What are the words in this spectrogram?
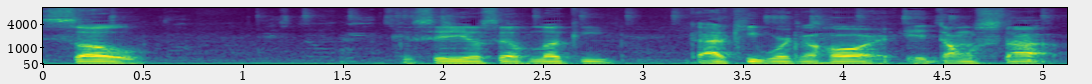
So consider yourself lucky. Gotta keep working hard. It don't stop.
